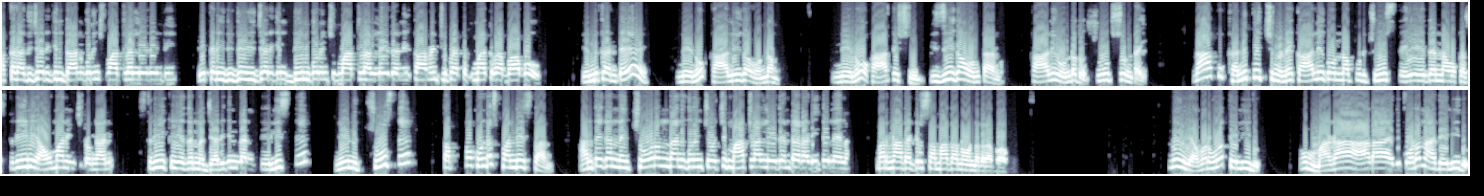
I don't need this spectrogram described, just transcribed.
అక్కడ అది జరిగింది దాని గురించి మాట్లాడలేదేంటి? ఇక్కడ ఇది ఇది జరిగింది దీని గురించి మాట్లాడలేదని కామెంట్లు పెట్టకమాకరా బాబు. ఎందుకంటే నేను ఖాళీగా ఉన్నాను నేను ఒక ఆర్టిస్ట్ని బిజీగా ఉంటాను. ఖాళీ ఉండదు షూట్స్ ఉంటాయి. నాకు కనిపించిననే ఖాళీగా ఉన్నప్పుడు చూస్తే ఏదన్నా ఒక స్త్రీని అవమానించడం కానీ స్త్రీకి ఏదన్నా జరిగిందని తెలిస్తే నేను చూస్తే తప్పకుండా స్పందిస్తాను. అంతేగాని నేను చూడడం దాని గురించి వచ్చి మాట్లాడలేదంటే అడిగితే నేను మరి నా దగ్గర సమాధానం ఉండదురా బాబు. నువ్వు ఎవరివో తెలియదు నువ్వు మగ ఆడ అది కూడా నాకు తెలీదు.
